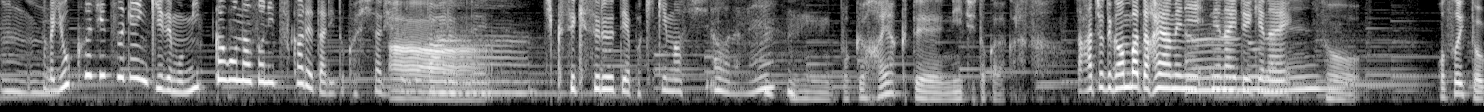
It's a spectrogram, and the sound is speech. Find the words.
うんうん。なんか翌日元気でも3日後謎に疲れたりとかしたりすることあるんであ蓄積するってやっぱ聞きますし。ーそうだね。うん。僕早くて2時とかだからさ。あちょっと頑張って早めに寝ないといけない、ね。そう遅いと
